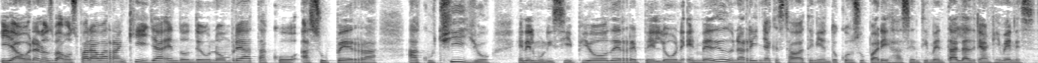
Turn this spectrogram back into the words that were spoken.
Y ahora nos vamos para Barranquilla, en donde un hombre atacó a su perra a cuchillo en el municipio de Repelón en medio de una riña que estaba teniendo con su pareja sentimental, Adrián Jiménez.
